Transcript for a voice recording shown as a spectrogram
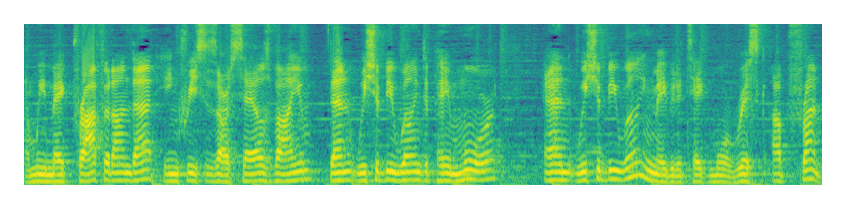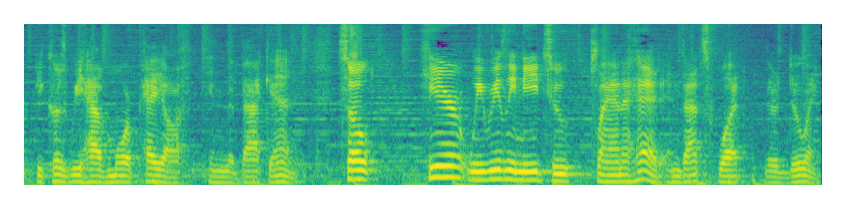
and we make profit on that, increases our sales volume, then we should be willing to pay more and we should be willing maybe to take more risk up front because we have more payoff in the back end. So here we really need to plan ahead and that's what they're doing.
